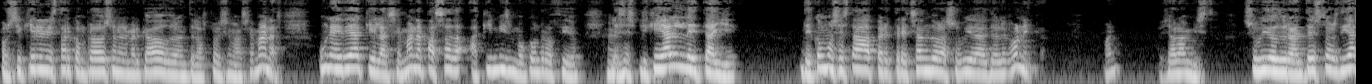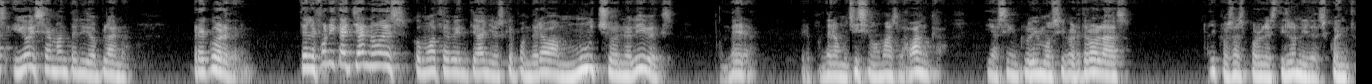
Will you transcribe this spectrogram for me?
por si quieren estar comprados en el mercado durante las próximas semanas. Una idea que la semana pasada, aquí mismo con Rocío, mm. les expliqué al detalle de cómo se estaba pertrechando la subida de Telefónica. Bueno, pues ya lo han visto. Subido durante estos días y hoy se ha mantenido plana. Recuerden, Telefónica ya no es como hace 20 años que ponderaba mucho en el IBEX. Pondera, pero pondera muchísimo más la banca. Y así incluimos Iberdrolas y cosas por el estilo, ni les cuento.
